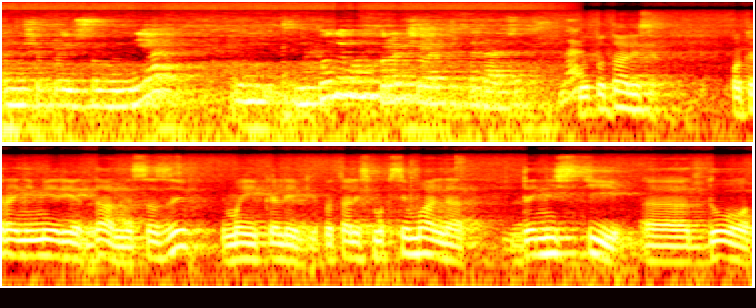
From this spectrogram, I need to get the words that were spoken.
тому що по-іншому ніяк, і будемо скорочуватися далі. Мы пытались, по крайней мере, данный созыв, и мои коллеги, пытались максимально донести э, до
